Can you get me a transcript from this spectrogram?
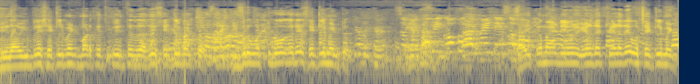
ಈಗ ನಾವು ಇಬ್ಬರೇ ಸೆಟಲ್ಮೆಂಟ್ ಮಾಡ್ಕೋತೀವಿ ಅಂತಂದ್ರೆ ಅದೇ ಸೆಟಲ್ಮೆಂಟ್ ಇಬ್ರು ಒಟ್ಟಿಗೆ ಹೋಗೋದೇ ಸೆಟಲ್ಮೆಂಟ್. ಹೈಕಮಾಂಡ್ ಹೇಳ್ದ ಕೇಳದೆ ಸೆಟಲ್ಮೆಂಟ್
